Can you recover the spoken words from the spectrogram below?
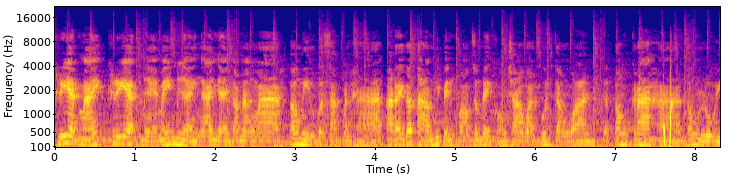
เครียดไหมเครียด เหนื่อยไหมเหนื่อย งานใหญ่กำลังมา ต้องมีอุปสรรคปัญหา อะไรก็ตามที่เป็นความสำเร็จของชาววันพุธกลางวัน จะต้องกล้าหาญ ต้องลุย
